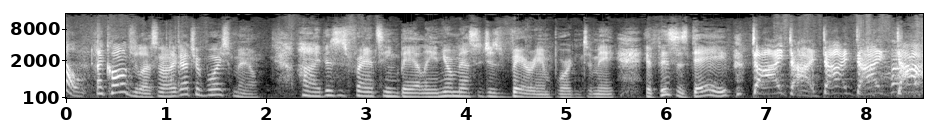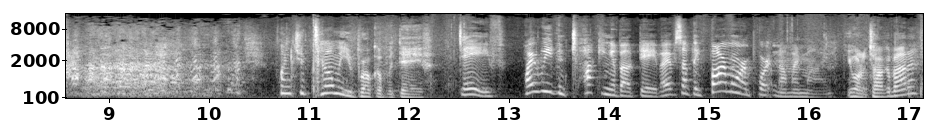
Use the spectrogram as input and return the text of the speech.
out? I called you last night. I got your voicemail. Hi, this is Francine Bailey, and your message is very important to me. If this is Dave, die, die, die, die, die! Why don't you tell me you broke up with Dave? Dave? Why are we even talking about Dave? I have something far more important on my mind. You want to talk about it?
